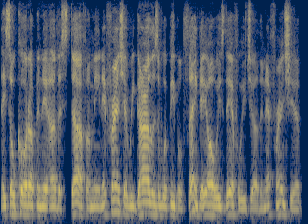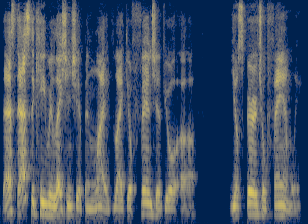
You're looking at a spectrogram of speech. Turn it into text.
they so caught up in their other stuff. I mean, their friendship, regardless of what people think, they always there for each other. And that friendship, that's that's the key relationship in life. Like your friendship, your uh your spiritual family.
